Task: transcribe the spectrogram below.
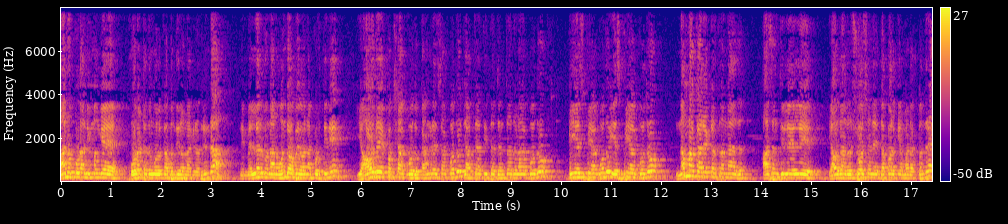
ನಾನು ಕೂಡ ನಿಮ್ಮಂಗೆ ಹೋರಾಟದ ಮೂಲಕ ಬಂದಿರೋನಾಗಿರೋದ್ರಿಂದ ನಿಮ್ಮೆಲ್ಲರಿಗೂ ನಾನು ಒಂದು ಅಭಯವನ್ನ ಕೊಡ್ತೀನಿ. ಯಾವುದೇ ಪಕ್ಷ ಆಗ್ಬೋದು, ಕಾಂಗ್ರೆಸ್ ಆಗ್ಬೋದು, ಜಾತ್ಯತೀತ ಜನತಾದಳ ಆಗ್ಬೋದು, ಬಿ ಎಸ್ ಪಿ ಆಗ್ಬೋದು, ಎಸ್ ಪಿ ಆಗ್ಬೋದು, ನಮ್ಮ ಕಾರ್ಯಕರ್ತರನ್ನ ಹಾಸನ ಜಿಲ್ಲೆಯಲ್ಲಿ ಯಾವ್ದಾದ್ರು ಶೋಷಣೆ, ದಬ್ಬಾಳಿಕೆ ಮಾಡಕ್ ಬಂದ್ರೆ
